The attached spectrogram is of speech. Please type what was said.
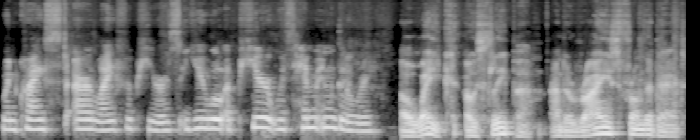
When Christ our life appears, you will appear with him in glory. Awake, O sleeper, and arise from the dead,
